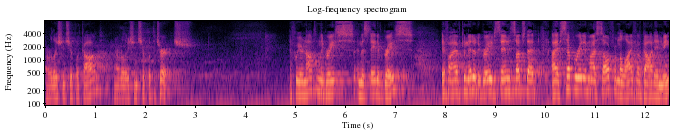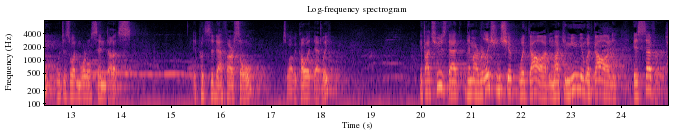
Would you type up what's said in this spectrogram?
our relationship with God and our relationship with the church. If we are not in the grace, in the state of grace, if I have committed a grave sin such that I have separated myself from the life of God in me, which is what mortal sin does, it puts to death our soul. That's why we call it deadly. If I choose that, then my relationship with God, my communion with God, is severed.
